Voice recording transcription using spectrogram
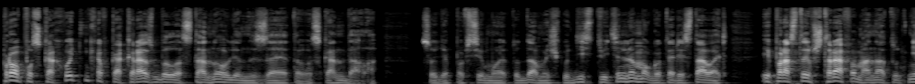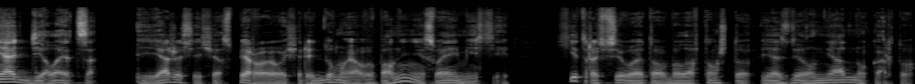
пропуск охотников как раз был остановлен из-за этого скандала. Судя по всему, эту дамочку действительно могут арестовать, и простым штрафом она тут не отделается. Я же сейчас в первую очередь думаю о выполнении своей миссии. Хитрость всего этого была в том, что я сделал не одну карту.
